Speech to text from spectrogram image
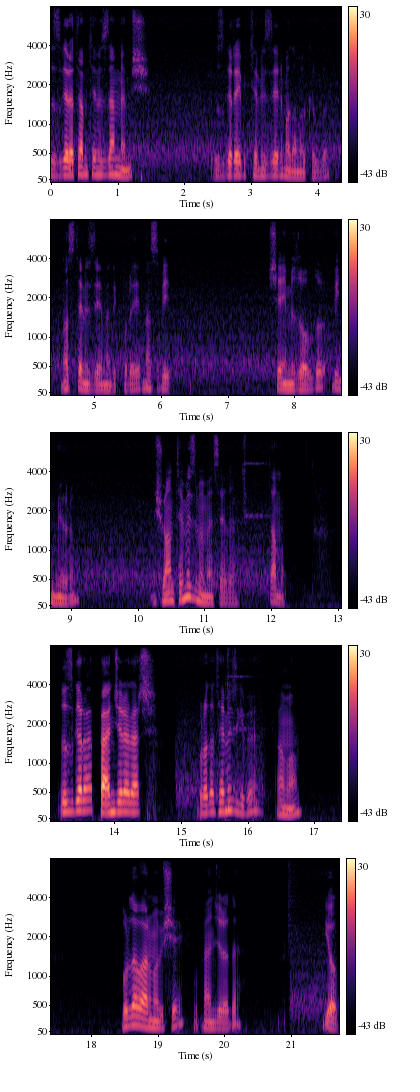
Izgara tam temizlenmemiş. Şu ızgarayı bir temizleyelim adam akıllı. Nasıl temizleyemedik burayı? Nasıl bir şeyimiz oldu bilmiyorum. Şu an temiz mi mesela? Tamam. Izgara, pencereler. Burada temiz gibi. Tamam. Burada var mı bir şey bu pencerede? Yok.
